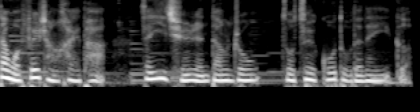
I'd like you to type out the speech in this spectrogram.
但我非常害怕在一群人当中做最孤独的那一个。”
